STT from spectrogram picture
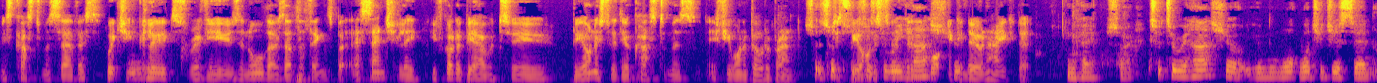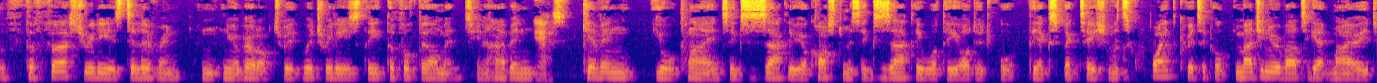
is customer service, which includes reviews and all those other things. But essentially, you've got to be able to be honest with your customers if you want to build a brand. So- so- Just be so- honest with them, what you can do and how you can do it. Okay, sorry. To, to rehash your, your, what you just said, the, the first really is delivering your product, which really is the, the fulfillment. You know, having Yes. given your clients exactly, your customers exactly what they ordered for, the expectation. It's uh-huh. quite critical. Imagine you're about to get married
